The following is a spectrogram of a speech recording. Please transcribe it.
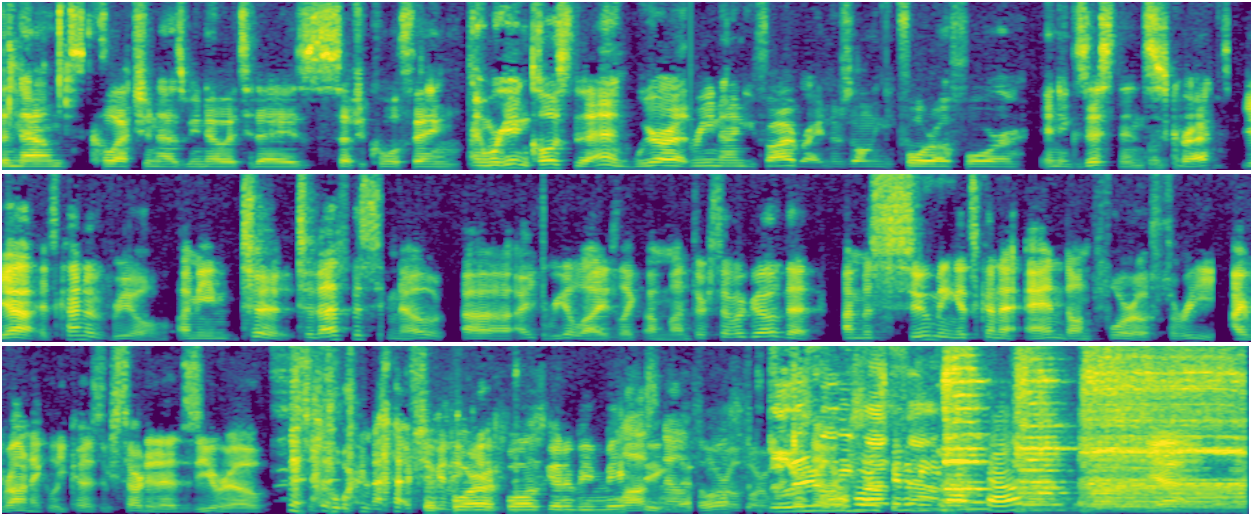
the nouns collection as we know it today is such a cool thing. And we're getting close to the end. We're at 395 right, and there's only 404 in existence. Correct? Yeah, it's kind of real. I mean, to to that specific note, uh, I realized like a month or so ago that I'm assuming it's going to end on 403. Ironically, because we started at zero, so we're not actually going to 404 is going to be lost missing. now That's awesome. 404. Literally So- not gonna be not found. yeah.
